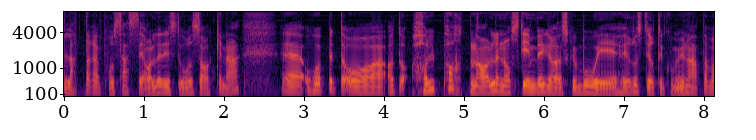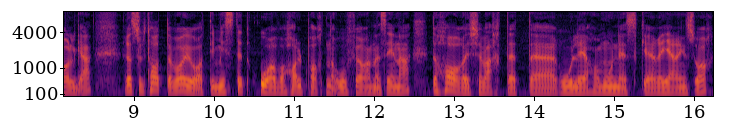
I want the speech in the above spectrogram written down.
lettere prosess i alle de store sakene. håpet at halvparten av alle norske innbyggere skulle bo i høyrestyrte kommuner etter valget. Resultatet var jo at de mistet over halvparten av ordførerne sine. Det har ikke vært et rolig, harmonisk regjeringsår.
